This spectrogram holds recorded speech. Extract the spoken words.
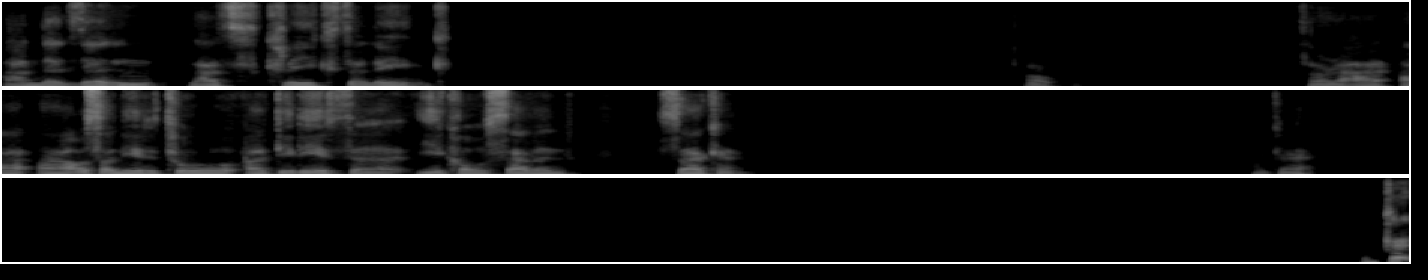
And then let's click the link. Oh, sorry, I, I, I also need to uh, delete the equal seven second. Okay. Okay,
